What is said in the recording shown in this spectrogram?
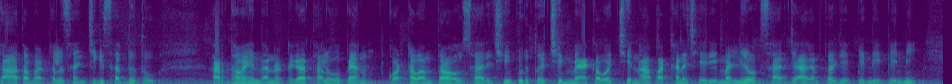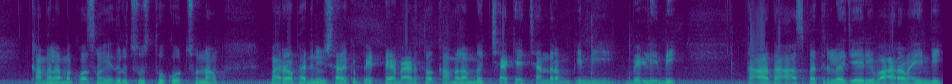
తాత బట్టలు సంచికి సర్దుతూ అర్థమైందన్నట్టుగా తల కొట్టవంతా ఒకసారి చీపురుతో చిమ్మాక వచ్చి నా పక్కన చేరి మళ్ళీ ఒకసారి జాగ్రత్తలు చెప్పింది పిన్ని. కమలమ్మ కోసం ఎదురు చూస్తూ కూర్చున్నాం. మరో పది నిమిషాలకు పెట్టే బేడతో కమలం వచ్చాకే చంద్రం పిన్ని వెళ్ళింది. తాత ఆసుపత్రిలో చేరి వారం అయింది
